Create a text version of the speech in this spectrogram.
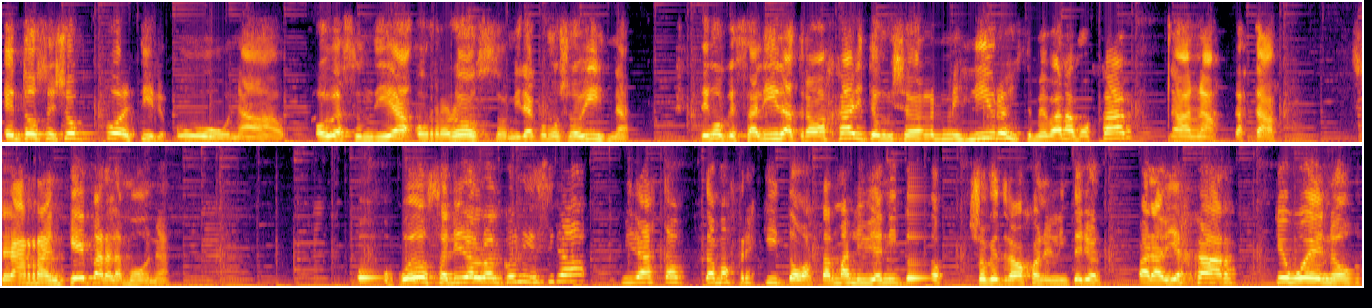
Entonces yo puedo decir, uh, no, hoy va a ser un día horroroso, mirá cómo llovizna. Tengo que salir a trabajar y tengo que llevar mis libros y se me van a mojar. No, no, ya está. Ya arranqué para la mona. O puedo salir al balcón y decir, ah, mira, está, está más fresquito, va a estar más livianito. Yo que trabajo en el interior para viajar, qué bueno,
